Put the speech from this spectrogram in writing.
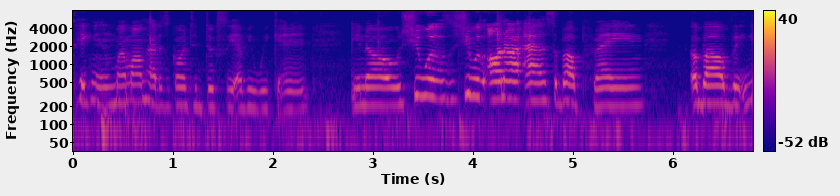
taking. My mom had us going to dugsi every weekend. You know, she was she was on our ass about praying, about being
